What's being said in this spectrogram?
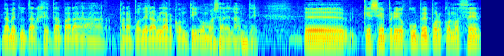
dame tu tarjeta para, para poder hablar contigo más adelante. Eh, que se preocupe por conocer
